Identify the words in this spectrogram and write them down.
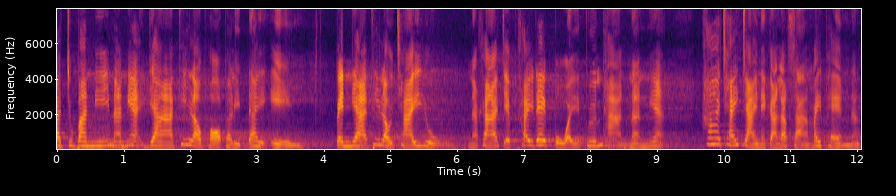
ปัจจุบันนี้นั้นเนี่ยยาที่เราพอผลิตได้เอง เป็นยาที่เราใช้อยู่นะคะ เจ็บไข้ได้ป่วยพื้นฐานนั้นเนี่ย ค่าใช้จ่ายในการรักษาไม่แพงนะ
